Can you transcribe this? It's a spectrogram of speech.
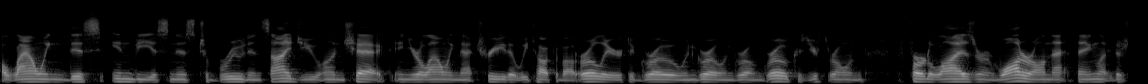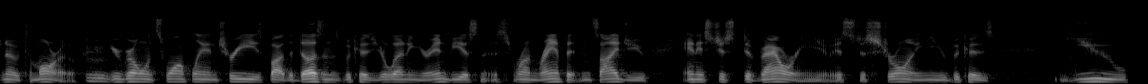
allowing this enviousness to brood inside you unchecked and you're allowing that tree that we talked about earlier to grow and grow and grow and grow because you're throwing fertilizer and water on that thing like there's no tomorrow. Mm. You're growing swampland trees by the dozens because you're letting your enviousness run rampant inside you and it's just devouring you. It's destroying you because you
